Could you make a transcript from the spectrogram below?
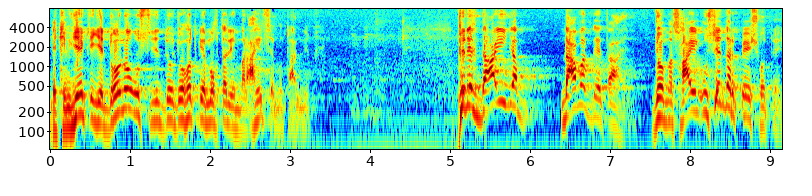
لیکن یہ کہ یہ دونوں اس جد و جہد کے مختلف مراحل سے متعلق ہیں۔ پھر ایک دائی جب دعوت دیتا ہے، جو مسائل اسے درپیش ہوتے ہیں۔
